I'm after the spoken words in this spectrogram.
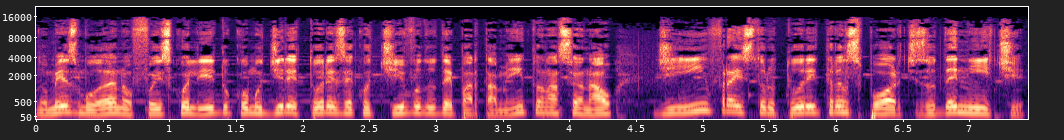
No mesmo ano, foi escolhido como diretor executivo do Departamento Nacional de Infraestrutura e Transportes, o DENIT,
